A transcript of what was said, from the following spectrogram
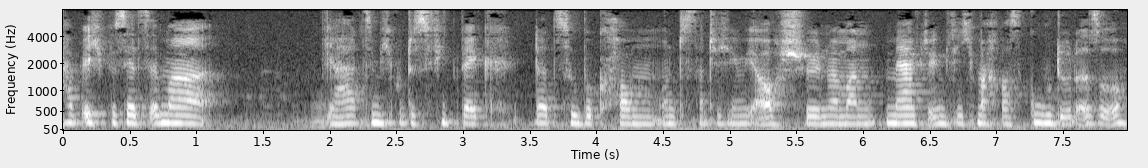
habe ich bis jetzt immer ja, ziemlich gutes Feedback dazu bekommen. Und das ist natürlich irgendwie auch schön, wenn man merkt, irgendwie, ich mache was gut oder so.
